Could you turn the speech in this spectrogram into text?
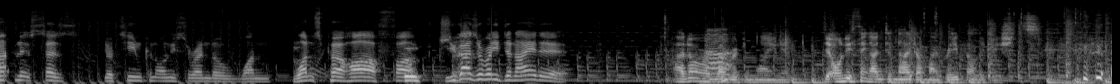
man, it says your team can only surrender one once per half. Fuck. You guys already denied it. I don't remember uh. denying it. The only thing I denied are my rape allegations.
